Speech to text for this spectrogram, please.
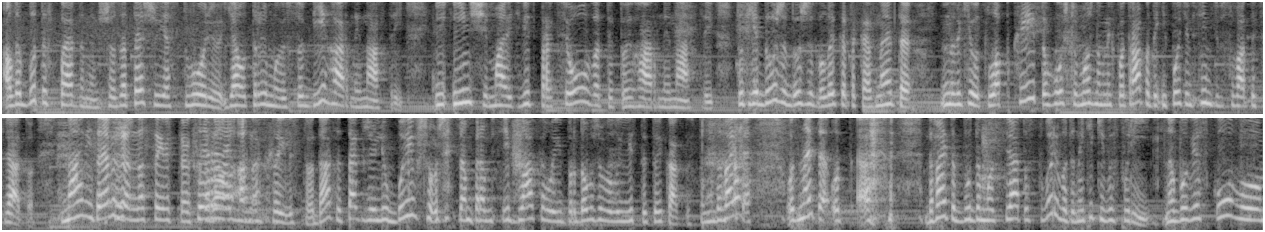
Але бути впевненим, що за те, що я створюю, я отримую собі гарний настрій, і інші мають відпрацьовувати той гарний настрій. Тут є дуже дуже велика така, знаєте, ну такі от лапки того, що можна в них потрапити, і потім всім зіпсувати свято. Навіть Це ці вже ж- насильство, це реальне насильство. Да? Це так же любив, що вже там прям всі плакали і продовжували їсти той кактус. Тому давайте, от знаєте, от е, давайте будемо свято створювати не тільки в ейфорії. Не обов'язково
